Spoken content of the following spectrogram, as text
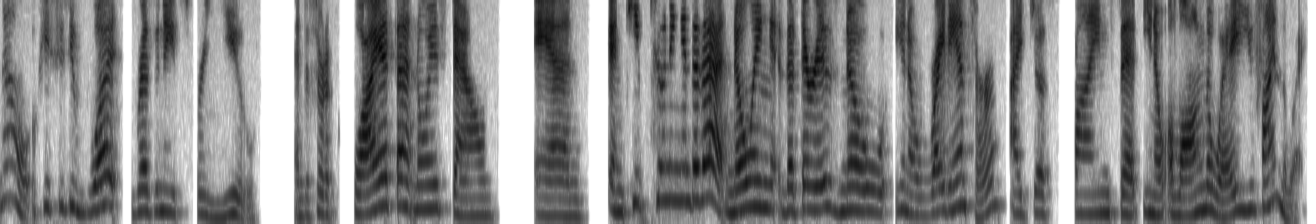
no, okay, Susie, what resonates for you? And to sort of quiet that noise down and and keep tuning into that knowing that there is no you know right answer i just find that you know along the way you find the way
